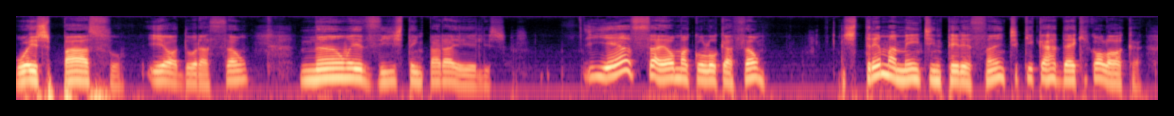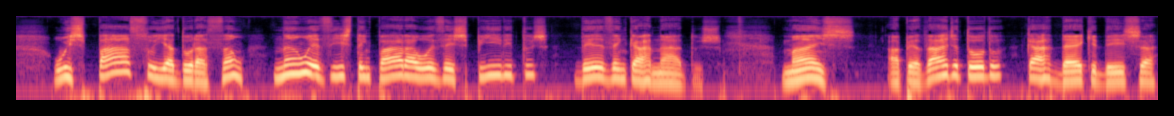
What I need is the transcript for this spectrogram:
O espaço e adoração não existem para eles. E essa é uma colocação extremamente interessante que Kardec coloca. O espaço e a adoração não existem para os espíritos desencarnados. Mas, apesar de tudo, Kardec deixa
